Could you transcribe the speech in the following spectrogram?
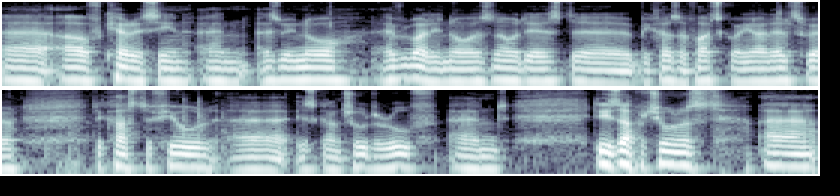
uh, of kerosene. And as we know, everybody knows nowadays, the, because of what's going on elsewhere, the cost of fuel uh, is gone through the roof. And these opportunists, uh,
